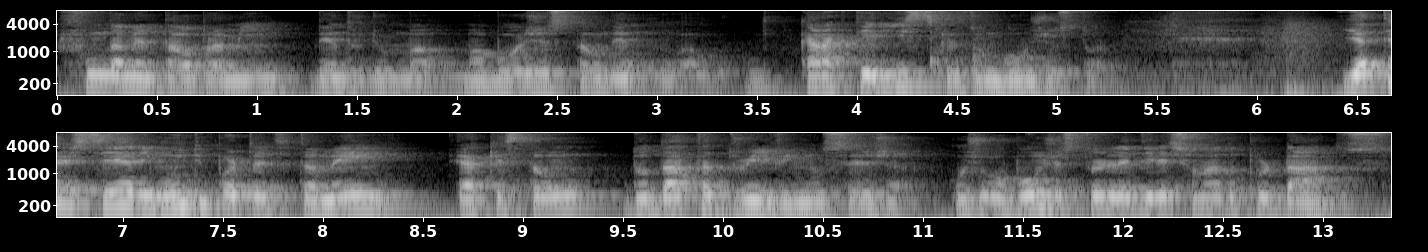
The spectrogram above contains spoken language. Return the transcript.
fundamental para mim dentro de uma, uma boa gestão, de, características de um bom gestor. E a terceira, e muito importante também, é a questão do data driven, ou seja, o, o bom gestor é direcionado por dados.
